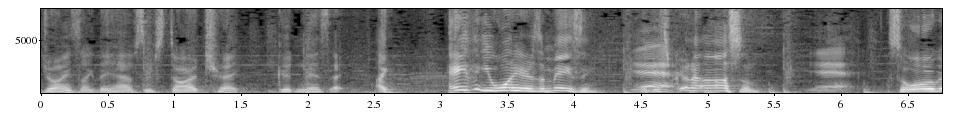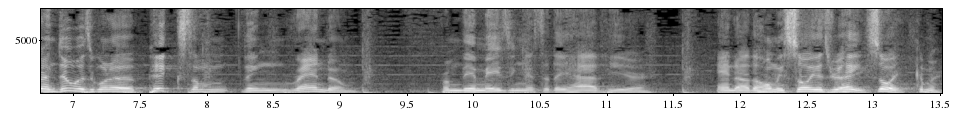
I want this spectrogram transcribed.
joints. Like they have some Star Trek goodness. Like, like anything you want here is amazing. Like, Yeah. it's kind of awesome. yeah. So what we're gonna do is we're gonna pick something random from the amazingness that they have here. And uh, the homie Soy is real. Hey, Soy, come here.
